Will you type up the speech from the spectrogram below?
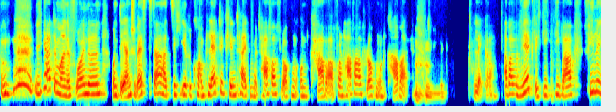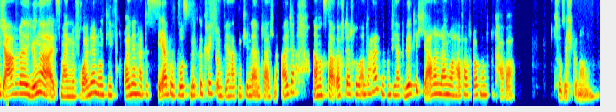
ich hatte mal eine Freundin und deren Schwester hat sich ihre komplette Kindheit mit Haferflocken und Kaba, von Haferflocken und Kaba ernährt. Lecker. Aber wirklich, die, die war viele Jahre jünger als meine Freundin und die Freundin hat es sehr bewusst mitgekriegt und wir hatten Kinder im gleichen Alter und haben uns da öfter drüber unterhalten. Und die hat wirklich jahrelang nur Haferflocken und Kaba zu sich genommen.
